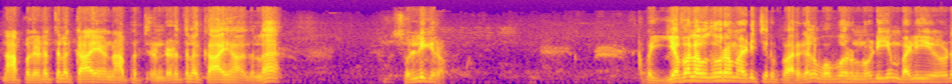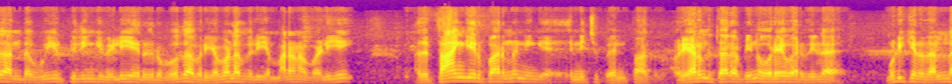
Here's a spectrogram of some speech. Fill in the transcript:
நாற்பது இடத்துல காயம் நாற்பத்தி ரெண்டு இடத்துல காயம் அதெல்லாம் சொல்லிக்கிறோம். அப்போ எவ்வளவு தூரம் அடிச்சிருப்பார்கள்? ஒவ்வொரு நொடியும் வலியோடு அந்த உயிர் பிதுங்கி வெளியேறுகிற போது அவர் எவ்வளவு பெரிய மரண வழியை அது தாங்கியிருப்பாருன்னு நீங்கள் நினச்சி பார்க்கணும். அவர் இறந்துட்டார் அப்படின்னு ஒரே வருதியில் முடிக்கிறதல்ல.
